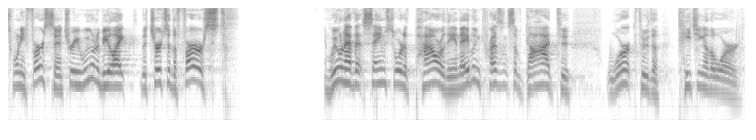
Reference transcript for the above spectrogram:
21st century. We want to be like the church of the first. And we want to have that same sort of power, the enabling presence of God to work through the teaching of the word,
